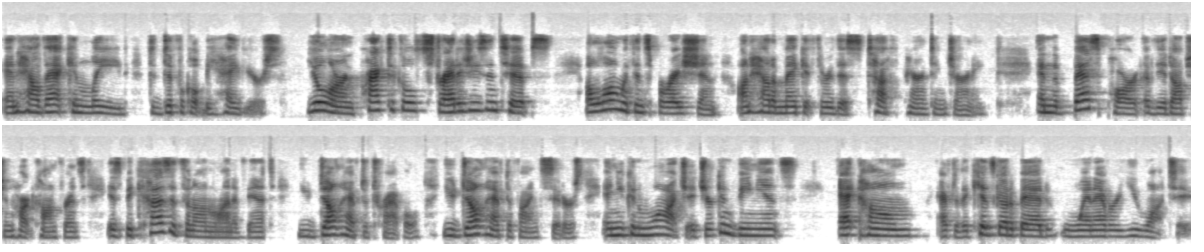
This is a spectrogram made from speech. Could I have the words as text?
and how that can lead to difficult behaviors. You'll learn practical strategies and tips, along with inspiration on how to make it through this tough parenting journey. And the best part of the Adoption Heart Conference is because it's an online event, you don't have to travel, you don't have to find sitters, and you can watch at your convenience at home after the kids go to bed whenever you want to.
